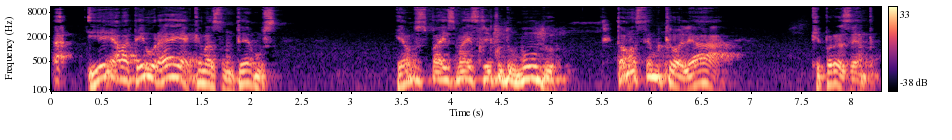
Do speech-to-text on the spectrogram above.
Ah, e ela tem ureia, que nós não temos. E é um dos países mais ricos do mundo. Então nós temos que olhar que, por exemplo,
